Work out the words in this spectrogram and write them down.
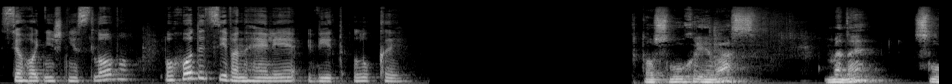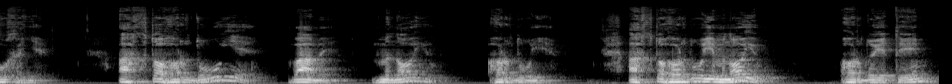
Сьогоднішнє слово походить з Євангелія від Луки. Хто слухає вас, мене слухає, а хто гордує вами, мною гордує. А хто гордує мною, гордує тим,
